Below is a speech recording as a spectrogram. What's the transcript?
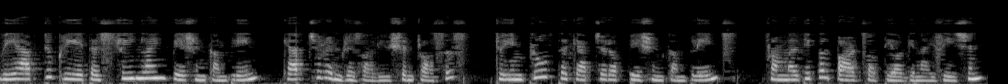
We have to create a streamlined patient complaint capture and resolution process to improve the capture of patient complaints from multiple parts of the organization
